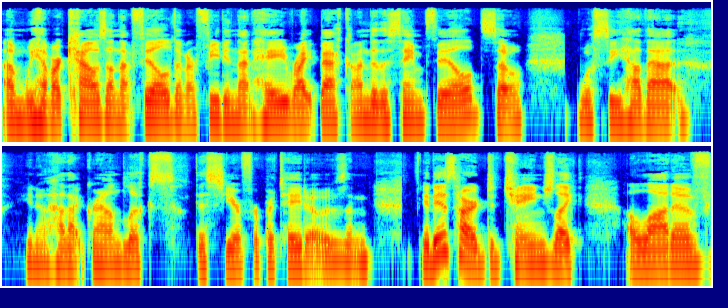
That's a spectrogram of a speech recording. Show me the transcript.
Um, we have our cows on that field and are feeding that hay right back onto the same field. So we'll see how that you know how that ground looks this year for potatoes and it is hard to change like a lot of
